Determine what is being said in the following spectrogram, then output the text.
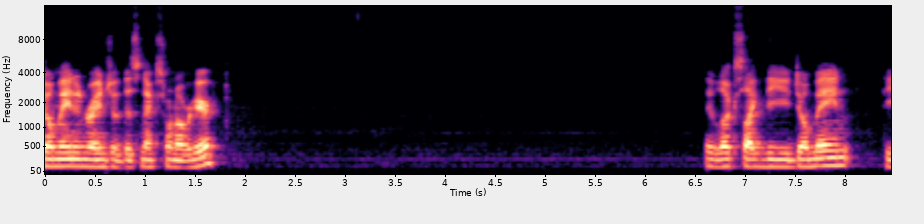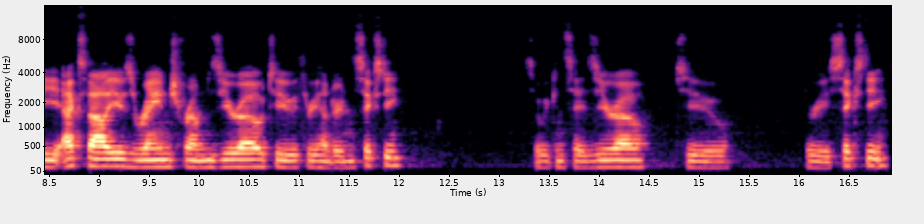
domain and range of this next one over here. It looks like the domain, the x values range from 0 to 360. So we can say 0 to 360.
